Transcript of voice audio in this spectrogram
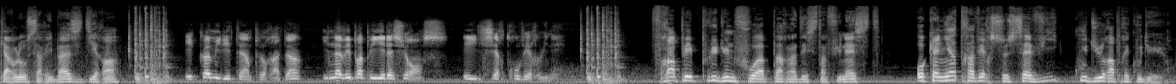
Carlos Arribas dira Et comme il était un peu radin, il n'avait pas payé l'assurance, et il s'est retrouvé ruiné. Frappé plus d'une fois par un destin funeste, Ocaña traverse sa vie coup dur après coup dur.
